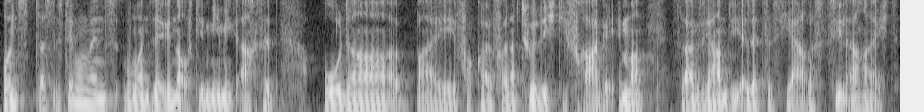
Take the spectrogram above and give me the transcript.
und das ist der Moment, wo man sehr genau auf die Mimik achtet. Oder bei Verkäufern natürlich die Frage immer, sagen Sie, haben Sie Ihr letztes Jahresziel erreicht?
